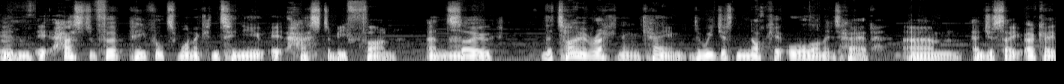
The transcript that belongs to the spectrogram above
mm-hmm. it, it has to, for people to want to continue, it has to be fun. And mm-hmm. so the time of reckoning came. Do we just knock it all on its head um, and just say, okay,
